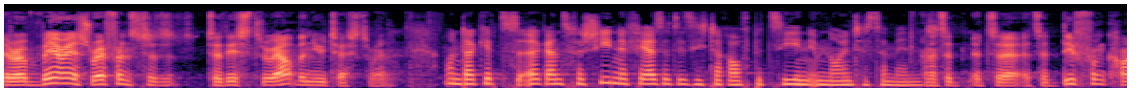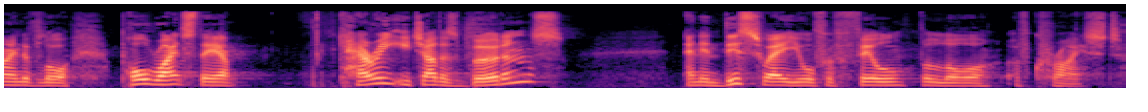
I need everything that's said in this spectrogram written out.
There are various references to this throughout the New Testament. Und da gibt's äh, ganz verschiedene Verse, die sich darauf beziehen im Neuen Testament. And it's a, it's, a, it's a different kind of law. Paul writes there, carry each other's burdens, and in this way you will fulfill the law of Christ.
